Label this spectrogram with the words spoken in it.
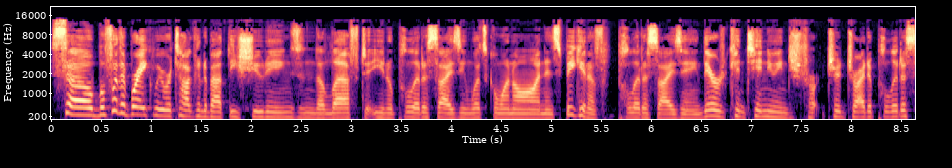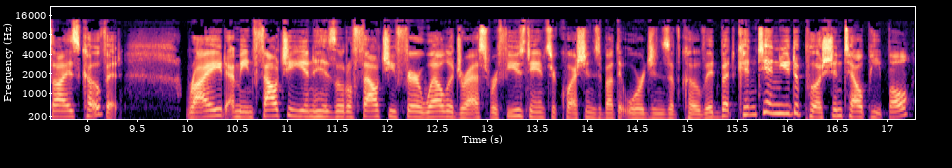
so before the break, we were talking about these shootings and the left, you know, politicizing what's going on. And speaking of politicizing, they're continuing to to try to politicize COVID. Right? I mean, Fauci in his little Fauci farewell address refused to answer questions about the origins of COVID, but continued to push and tell people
